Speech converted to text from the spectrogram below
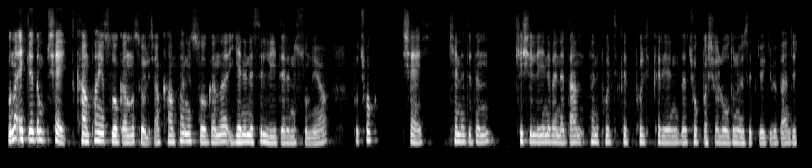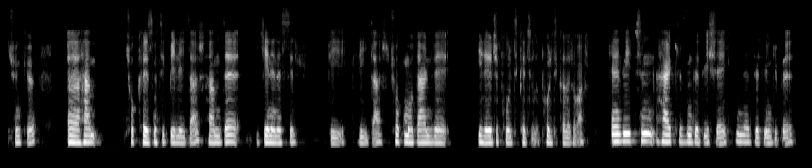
Buna ekledim şey kampanya sloganını söyleyeceğim. Kampanya sloganı yeni nesil liderini sunuyor. Bu çok şey Kennedy'nin kişiliğini ve neden hani politika politik kariyerinde çok başarılı olduğunu özetliyor gibi bence. Çünkü e, hem çok karizmatik bir lider hem de yeni nesil bir lider. Çok modern ve ilerici politikacılığı, politikaları var. Kennedy için herkesin dediği şey yine dediğim gibi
